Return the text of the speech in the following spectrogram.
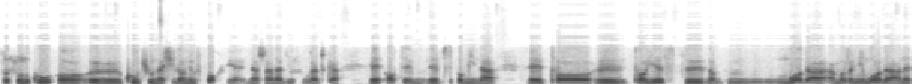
stosunku, o y, kłuciu nasilonym w pochwie. Nasza radiosłuchaczka y, o tym wspomina. To, to jest no, młoda, a może nie młoda, ale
